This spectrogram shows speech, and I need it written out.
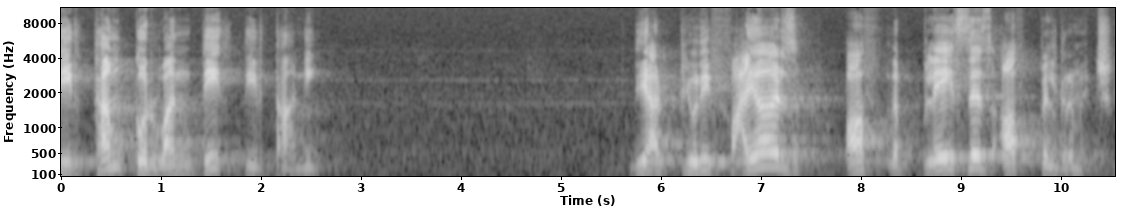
Tirtham kurvanti tirthani. They are purifiers of the places of pilgrimage,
